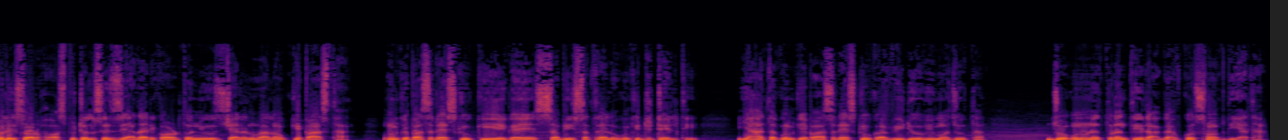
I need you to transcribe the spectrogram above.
पुलिस और हॉस्पिटल से ज़्यादा रिकॉर्ड तो न्यूज़ चैनल वालों के पास था। उनके पास रेस्क्यू किए गए सभी सत्रह लोगों की डिटेल थी। यहाँ तक उनके पास रेस्क्यू का वीडियो भी मौजूद था, जो उन्होंने तुरंत ही राघव को सौंप दिया था।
